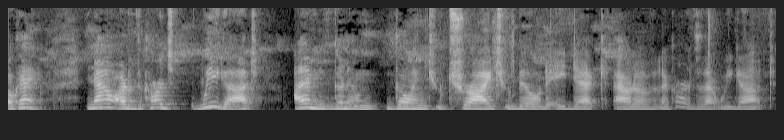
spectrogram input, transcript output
Okay, now out of the cards we got, I'm gonna going to try to build a deck out of the cards that we got.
